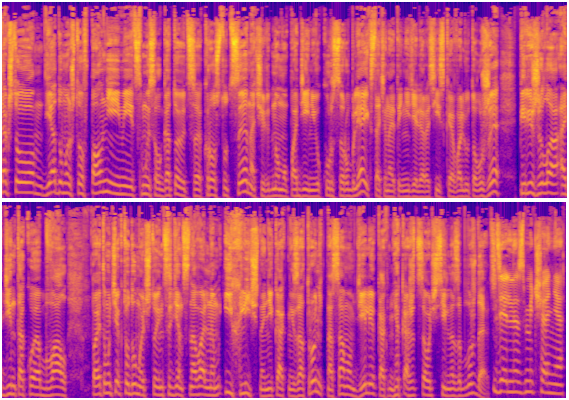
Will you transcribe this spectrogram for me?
Так что я думаю, что вполне имеет смысл готовиться к росту цен, очередному падению курса рубля. И, кстати, на этой неделе российская валюта уже пережила один такой обвал. Поэтому те, кто думает, что инцидент с Навальным их лично никак не затронет, на самом деле, как мне кажется, очень сильно заблуждаются отдельное замечание.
